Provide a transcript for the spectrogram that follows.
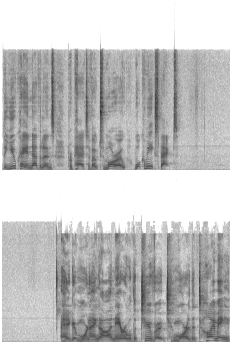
The UK and Netherlands prepare to vote tomorrow. What can we expect? Hey, good morning, uh, Nejra. Well, the two vote tomorrow. The timing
